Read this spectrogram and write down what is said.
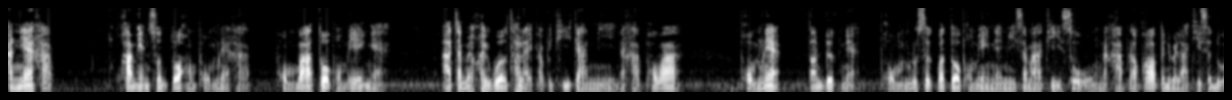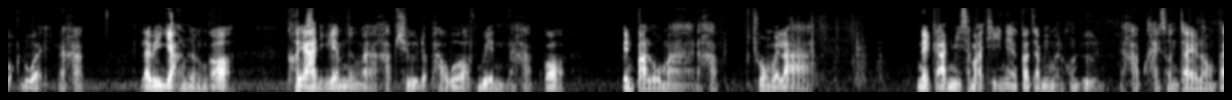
อันนี้ครับ ความเห็นส่วนตัวของผมเนี่ยครับผมว่าตัวผมเองเนี่ย อาจจะไม่ค่อยเวิร์กเท่าไหร่กับวิธีการนี้นะครับ เพราะว่าผมเนี่ยตอนดึกเนี่ย ผมรู้สึกว่าตัวผมเองเนี่ยมีสมาธิสูงนะครับ แล้วก็เป็นเวลาที่สะดวกด้วยนะครับ และอีกอย่างหนึ่งก็เคยอ่านอีกเล่มหนึ่งมาครับ ชื่อ The Power of When นะครับ ก็เป็นปลาโลมานะครับ ช่วงเวลา ในการมีสมาธิเนี่ยก็จะไม่เหมือนคนอื่นนะครับ ใครสนใจลองไป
